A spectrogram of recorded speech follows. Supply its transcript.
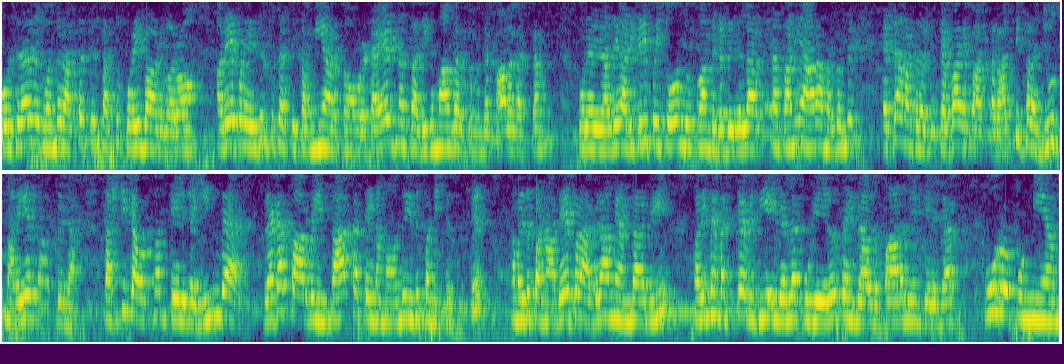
ஒரு சிலருக்கு வந்து ரத்தத்தில் சத்து குறைபாடு வரும். அதே போல் எதிர்ப்பு சக்தி கம்மியாக இருக்கும். ஒரு டயர்ட்னஸ் அதிகமாக இருக்கும் இந்த காலகட்டம். ஒரு அதே அடிக்கடி போய் சோர்ந்து உட்காந்துக்கிறது இதெல்லாம் இருக்குது ஏன்னா சனி ஆறாம் இடத்துல வந்து எட்டாம் இடத்துல இருக்க. செவ்வாயை பார்க்குறாரு அத்திப்பழ ஜூஸ் நிறைய சாப்பிடுங்க. சஷ்டி கவசம் கேளுங்க. இந்த கிரக பார்வையின் தாக்கத்தை நம்ம வந்து இது பண்ணிக்கிறதுக்கு நம்ம இது பண்ணோம். அதே போல் அபிராமி அந்தாதி வலிமை மிக்க விதியை வெல்லக்கூடிய எழுபத்தைந்தாவது பாடலையும் கேளுங்க. பூர்வ புண்ணியம்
